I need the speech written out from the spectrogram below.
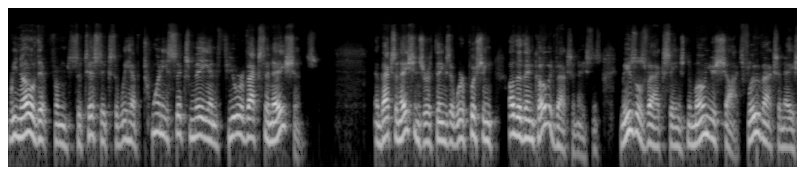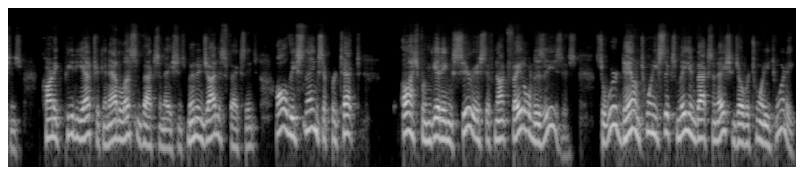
we know that from statistics that we have 26 million fewer vaccinations. And vaccinations are things that we're pushing other than COVID vaccinations, measles vaccines, pneumonia shots, flu vaccinations, chronic pediatric and adolescent vaccinations, meningitis vaccines, all these things that protect us from getting serious, if not fatal diseases. So we're down 26 million vaccinations over 2020.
